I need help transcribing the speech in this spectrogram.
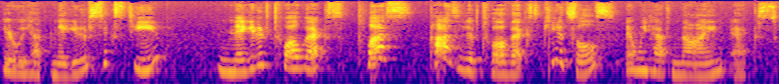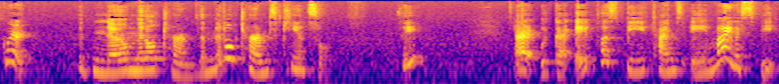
Here we have negative 16, negative 12x plus positive 12x cancels, and we have 9x squared with no middle term. The middle terms cancel. See? Alright, we've got a plus b times a minus b.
